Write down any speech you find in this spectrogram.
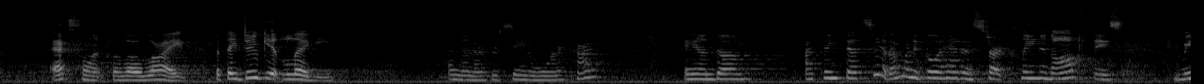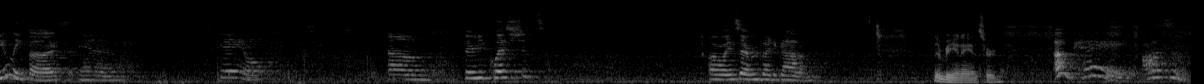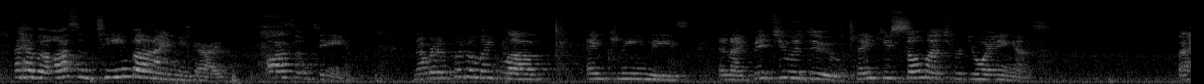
excellent for low light, but they do get leggy. And then our Dracaena warneckii. And um, I think that's it. I'm going to go ahead and start cleaning off these mealybugs and scale. Um, there any questions? Or has everybody got them? They're being answered. Okay, awesome. I have an awesome team behind me, guys. Awesome team. Now I'm going to put on my gloves and clean these. And I bid you adieu. Thank you so much for joining us. Bye.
